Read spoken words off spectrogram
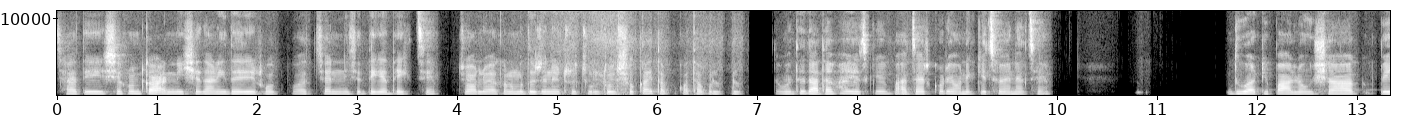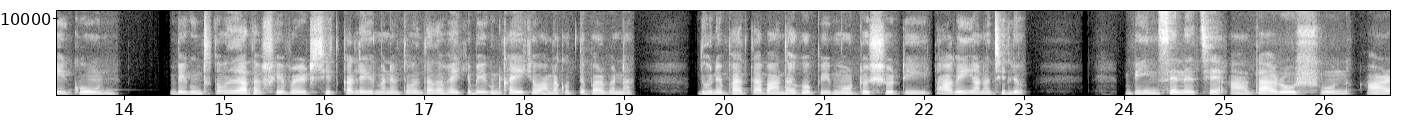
ছাদে এসে এখন কার নিচে দাঁড়িয়ে দাঁড়িয়ে রোদ পোয়াচ্ছে আর নিচের দিকে দেখছে? চলো এখন আমরা দুজনে একটু চুল টুল শুকাই, তারপর কথা বলব। তোমাদের দাদা ভাই আজকে বাজার করে অনেক কিছু এনেছে। দুয়াটি পালং শাক, বেগুন। বেগুন তো তোমাদের দাদার ফেভারিট শীতকালে মানে তোমাদের দাদাভাইকে বেগুন খাইয়ে কেউ আলা করতে পারবে না। ধনে পাতা, বাঁধাকপি, মটরশুঁটি, এটা আগেই আনা ছিল। বিনস এনেছে, আদা, রসুন আর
